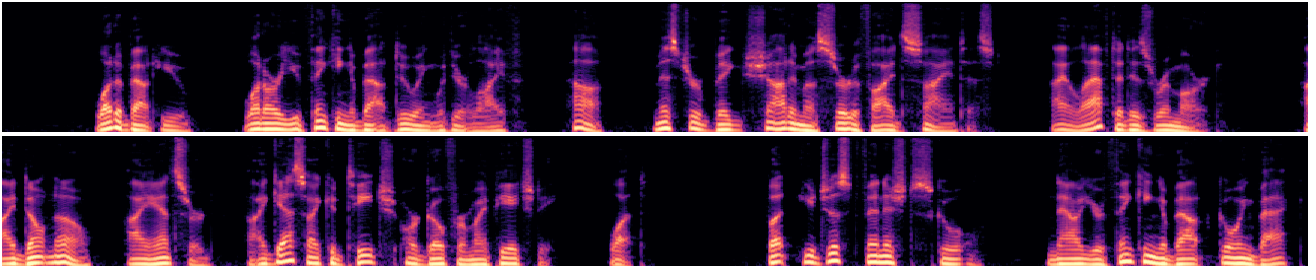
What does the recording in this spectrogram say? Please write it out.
What about you? What are you thinking about doing with your life? Huh, Mr. Big Shot him a certified scientist. I laughed at his remark. I don't know, I answered. I guess I could teach or go for my PhD. What? But you just finished school. Now you're thinking about going back?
